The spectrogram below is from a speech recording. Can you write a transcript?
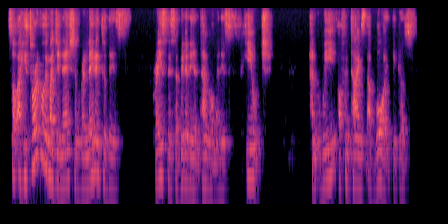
So a historical imagination related to this race disability entanglement is huge. And we oftentimes avoid because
